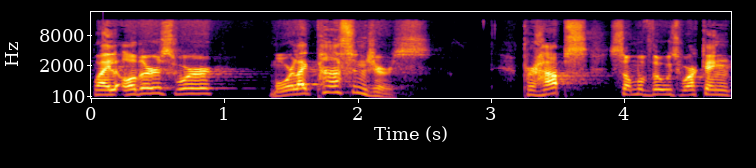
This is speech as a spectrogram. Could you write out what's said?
while others were more like passengers. Perhaps some of those working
